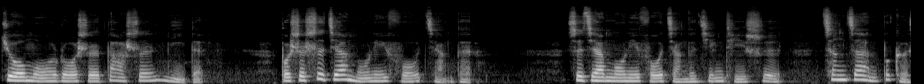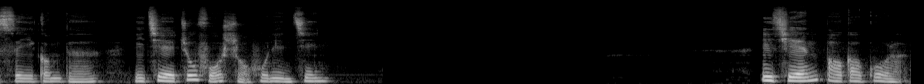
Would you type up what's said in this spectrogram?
鸠摩罗什大师你的。不是释迦牟尼佛讲的，释迦牟尼佛讲的经题是称赞不可思议功德一切诸佛守护念经。以前报告过了，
